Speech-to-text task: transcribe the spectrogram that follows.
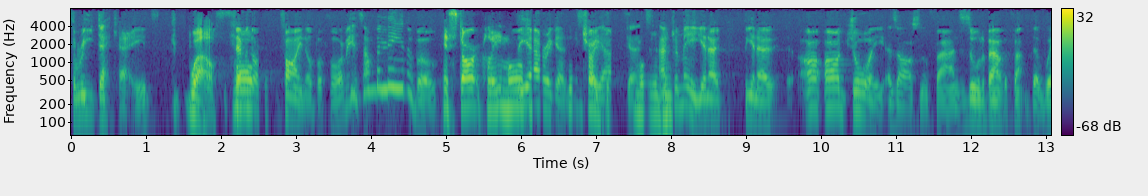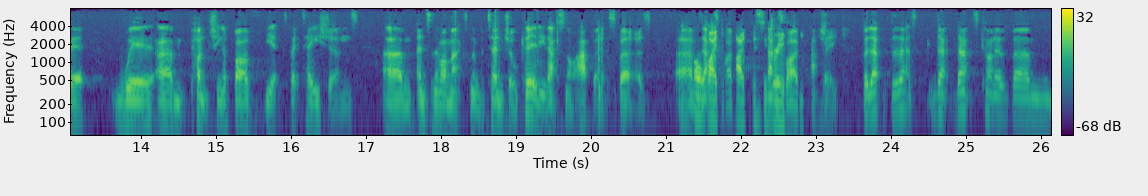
three decades. Well, for, never got to the final before. I mean, it's unbelievable. Historically, more the arrogance, the arrogance. and for me, you know, you know, our, our, joy as Arsenal fans is all about the fact that we're we're um, punching above the expectations um, and to our maximum potential. Clearly, that's not happened at Spurs. Um, oh, I, I, disagree. That's why I'm happy. But that, that's that that's kind of um,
